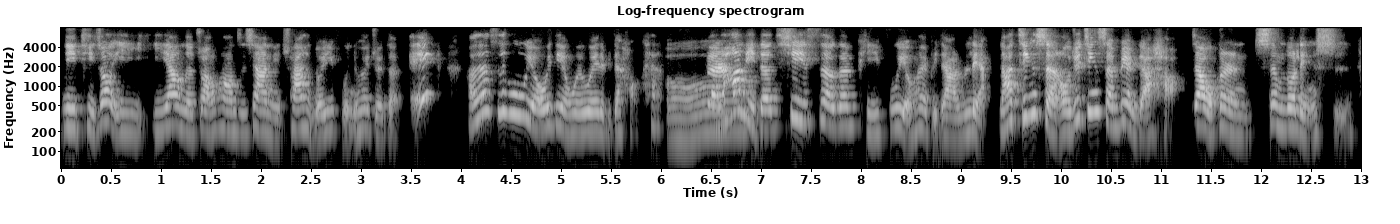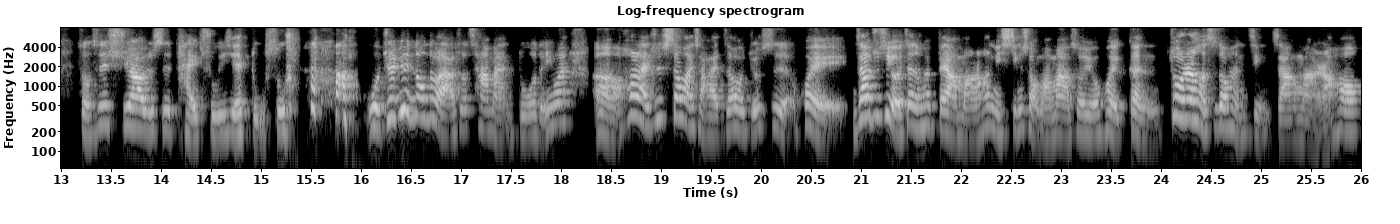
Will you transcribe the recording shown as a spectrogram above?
你体重一一样的状况之下，你穿很多衣服，你会觉得哎。诶好像似乎有一点微微的比较好看哦，对，然后你的气色跟皮肤也会比较亮，然后精神，我觉得精神变比较好。知道我个人吃那么多零食，总是需要就是排除一些毒素。我觉得运动对我来说差蛮多的，因为呃后来就是生完小孩之后，就是会你知道就是有一阵子会非常忙，然后你新手妈妈的时候又会更做任何事都很紧张嘛，然后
